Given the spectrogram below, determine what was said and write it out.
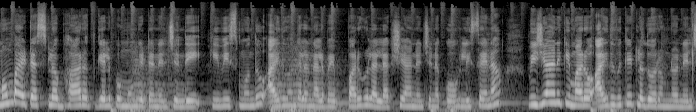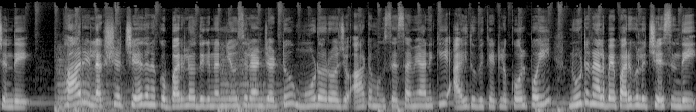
ముంబై టెస్ట్లో భారత్ గెలుపు ముంగిట నిలిచింది. కివీస్ ముందు ఐదు వందల నలభై పరుగుల లక్ష్యాన్నించిన కోహ్లీ సేన విజయానికి మరో ఐదు వికెట్ల దూరంలో నిలిచింది. భారీ లక్ష్య ఛేదనకు బరిలో దిగిన న్యూజిలాండ్ జట్టు మూడో రోజు ఆట ముగిసే సమయానికి ఐదు వికెట్లు కోల్పోయి నూట నలభై పరుగులు చేసింది.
